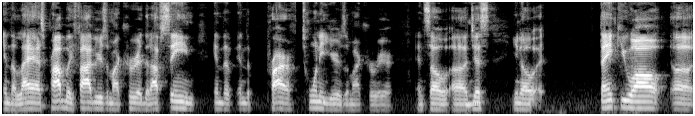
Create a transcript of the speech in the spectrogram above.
in the last probably five years of my career that I've seen in the in the prior 20 years of my career. And so uh, mm-hmm. just you know, thank you all. Uh,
